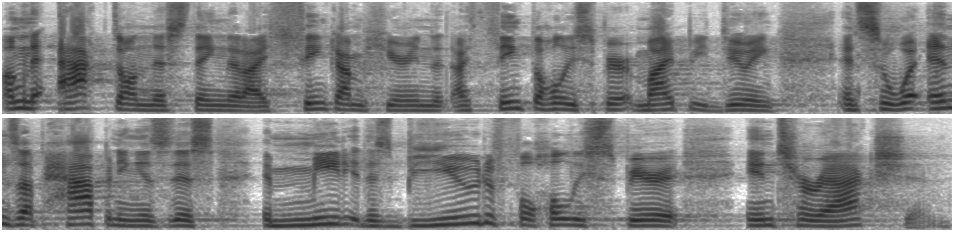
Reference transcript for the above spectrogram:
I'm gonna act on this thing that I think I'm hearing, that I think the Holy Spirit might be doing. And so what ends up happening is this immediate, this beautiful Holy Spirit interaction.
